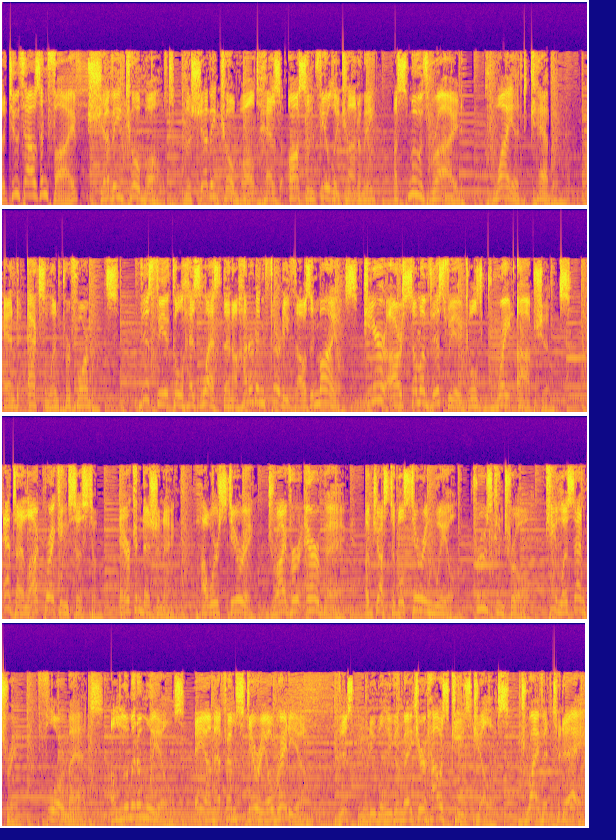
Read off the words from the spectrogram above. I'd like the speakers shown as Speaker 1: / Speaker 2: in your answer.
Speaker 1: The 2005 Chevy Cobalt. The Chevy Cobalt has awesome fuel economy, a smooth ride, quiet cabin, and excellent performance. This vehicle has less than 130,000 miles. Here are some of this vehicle's great options. Anti-lock braking system, air conditioning, power steering, driver airbag, adjustable steering wheel, cruise control, keyless entry, floor mats, aluminum wheels, AM FM stereo radio. This beauty will even make your house keys jealous. Drive it today.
